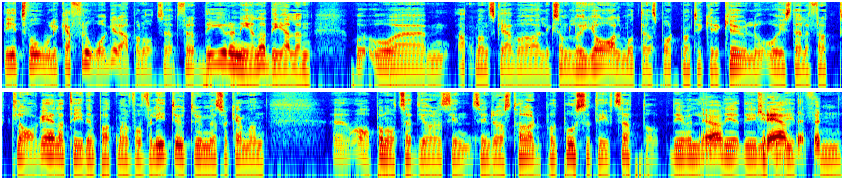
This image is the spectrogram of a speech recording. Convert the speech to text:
det är två olika frågor där på något sätt. För att det är ju den ena delen. Och, och ehm, att man ska vara liksom lojal mot den sport man tycker är kul. Och, och istället för att klaga hela tiden på att man får för lite utrymme så kan man Eh, ja, på något sätt göra sin, sin röst hörd på ett positivt sätt. Då. Det är väl ja, det, det är kräv det. För, mm.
